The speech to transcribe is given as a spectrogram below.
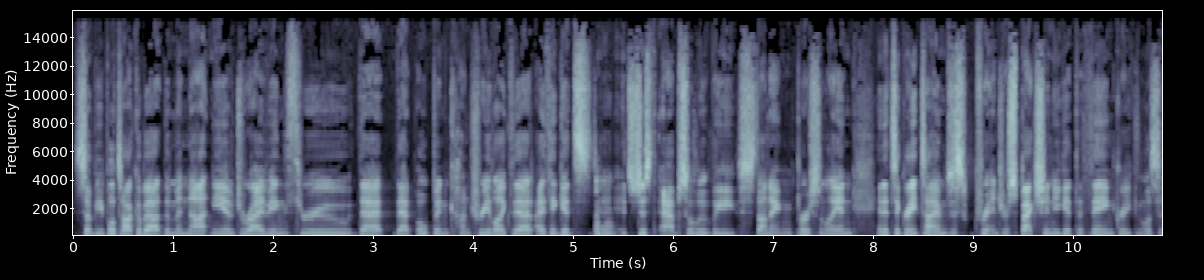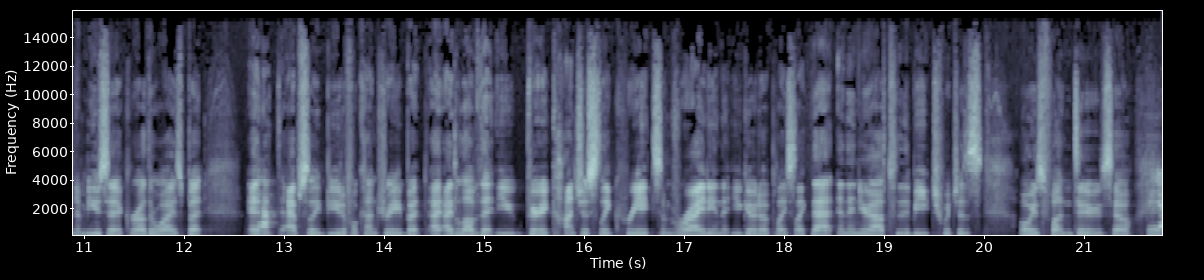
some people talk about the monotony of driving through that that open country like that. I think it's mm-hmm. it's just absolutely stunning, personally. And and it's a great time just for introspection. You get to think, or you can listen to music, or otherwise. But Yeah. it's absolutely beautiful country. But I, I love that you very consciously create some variety and that you go to a place like that and then you're out to the beach, which is always fun too. So, yeah.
